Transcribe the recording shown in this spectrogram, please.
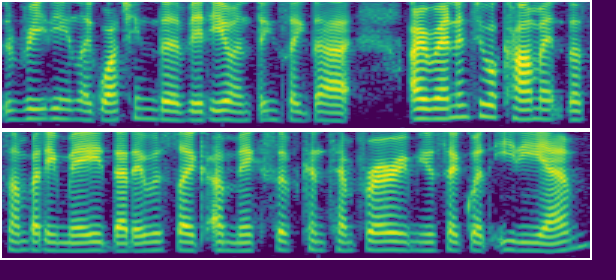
reading, like watching the video and things like that, I ran into a comment that somebody made that it was like a mix of contemporary music with EDM.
